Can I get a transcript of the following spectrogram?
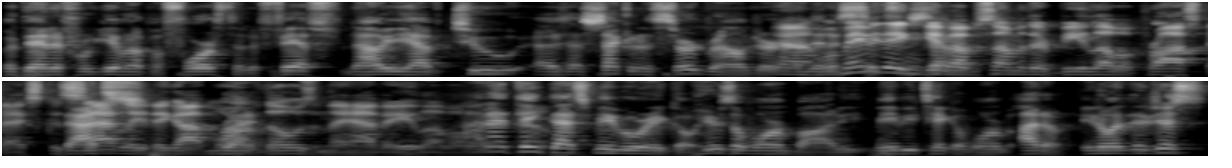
But then if we're giving up a fourth and a fifth, now you have two, a a second and third rounder. Yeah, and then well, maybe they can give up some of their B level prospects because sadly they got more right. of those than they have A level. And right I think now. that's maybe where you go. Here's a warm body. Maybe take a warm. I don't. You know, they're just.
